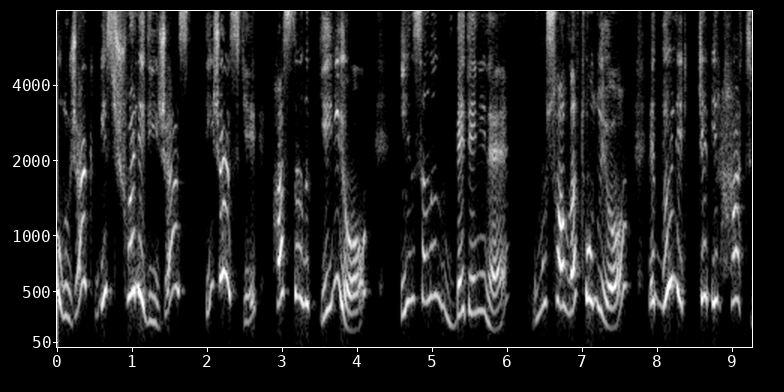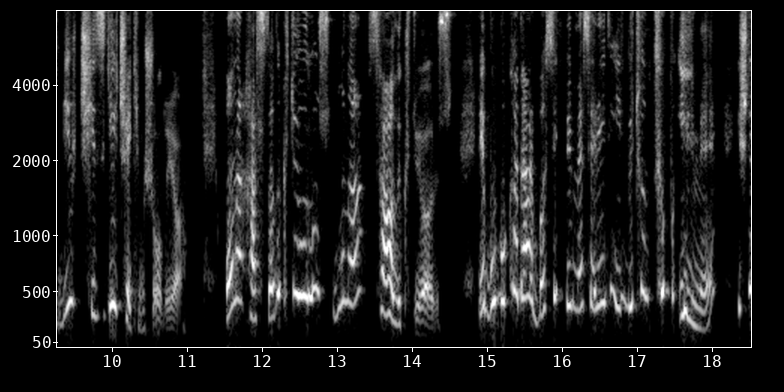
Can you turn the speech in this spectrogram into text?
olacak? Biz şöyle diyeceğiz. Diyeceğiz ki hastalık geliyor, insanın bedenine musallat oluyor ve böylece bir hat, bir çizgi çekmiş oluyor. Ona hastalık diyoruz, buna sağlık diyoruz. Ve bu bu kadar basit bir mesele değil. Bütün tıp ilmi işte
